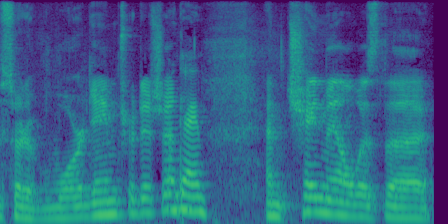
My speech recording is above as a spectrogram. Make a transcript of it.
sort of war game tradition. Okay. And chainmail was the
